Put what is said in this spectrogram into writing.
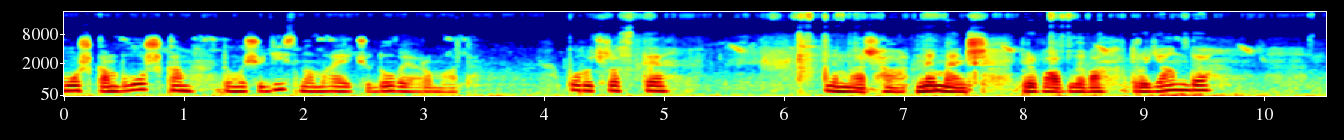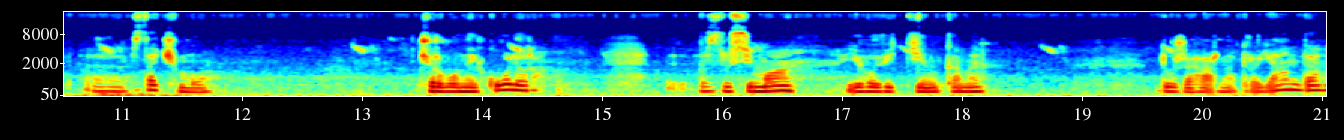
мошкам, блошкам, тому що дійсно має чудовий аромат. Поруч росте не менш, не менш приваблива троянда е, сачмо. Червоний кольор е, з усіма його відтінками. Дуже гарна троянда.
